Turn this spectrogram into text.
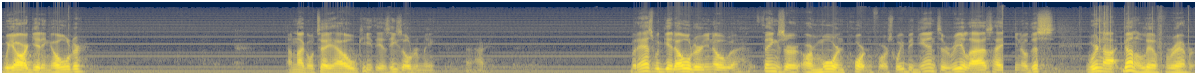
We are getting older. I'm not going to tell you how old Keith is, he's older than me. But as we get older, you know, things are, are more important for us. We begin to realize, hey, you know, this, we're not going to live forever.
